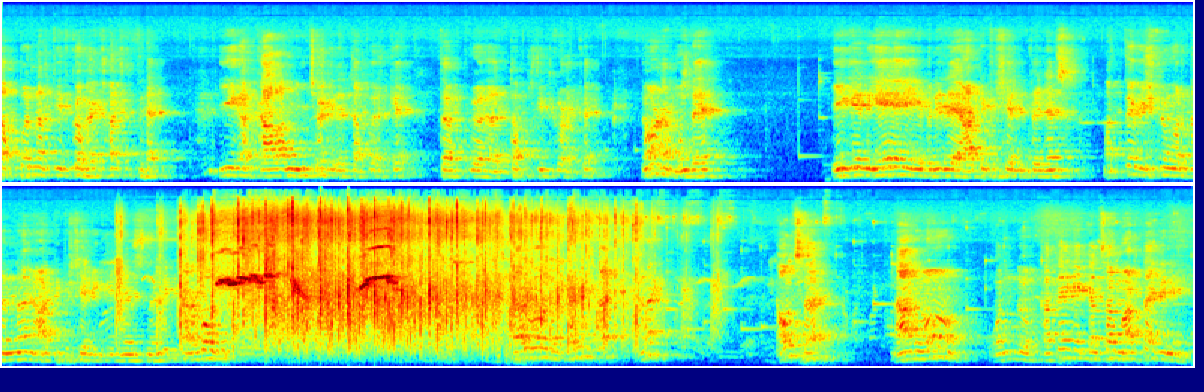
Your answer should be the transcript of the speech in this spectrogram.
ತಪ್ಪನ್ನು ತಿದ್ಕೋಬೇಕಾಗುತ್ತೆ. ಈಗ ಕಾಲ ಮಿಂಚೋಗಿದೆ ತಪ್ಪಕ್ಕೆ ತಪ್ಪು ತಪ್ಪು ತಿದ್ಕೊಳ್ಳೋಕ್ಕೆ ನೋಡೋಣ ಮುಂದೆ. ಈಗೇನು ಏ ಬಂದಿದೆ ಆರ್ಟಿಫಿಷಿಯಲ್ ಇಂಟೆಲಿಜೆನ್ಸ್ ಮತ್ತೆ ವಿಷ್ಣುವರ್ಧನ್ನ ಆರ್ಟಿಫಿಷಿಯಲ್ ಇಂಟೆಲಿಜೆನ್ಸ್ನಲ್ಲಿ ತರಬಹುದು ತರಬಹುದು? ಹೌದು ಸರ್ ನಾನು ಒಂದು ಕತೆಗೆ ಕೆಲಸ ಮಾಡ್ತಾ ಇದ್ದೀನಿ.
